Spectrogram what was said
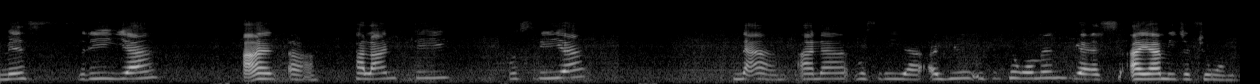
Misriya Ah, Halanti Musriya. Naam, Ana Musriya. Are you Egyptian woman? Yes, I am Egyptian woman.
